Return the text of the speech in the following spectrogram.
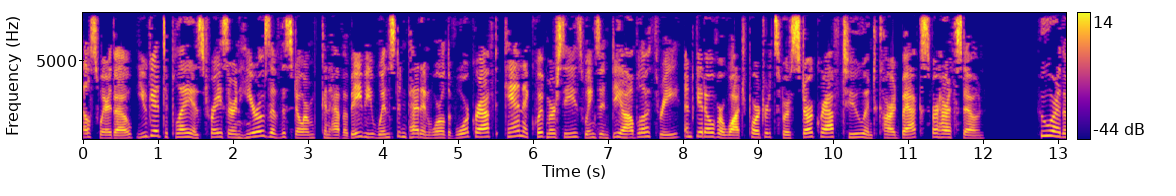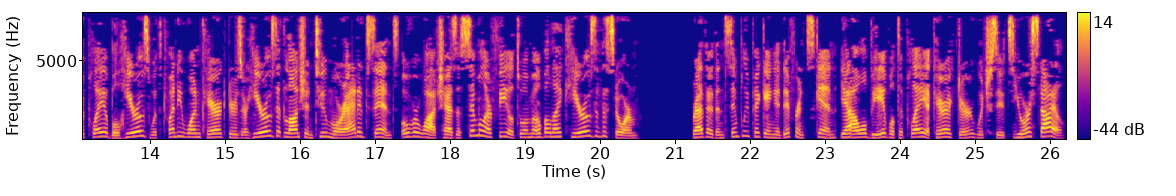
Elsewhere though, you get to play as Tracer in Heroes of the Storm, can have a baby Winston pet in World of Warcraft, can equip Mercy's wings in Diablo 3, and get Overwatch portraits for StarCraft 2 and card backs for Hearthstone. Who are the playable heroes with 21 characters or heroes at launch and two more added since Overwatch has a similar feel to a MOBA like Heroes of the Storm. Rather than simply picking a different skin, you will be able to play a character which suits your style.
